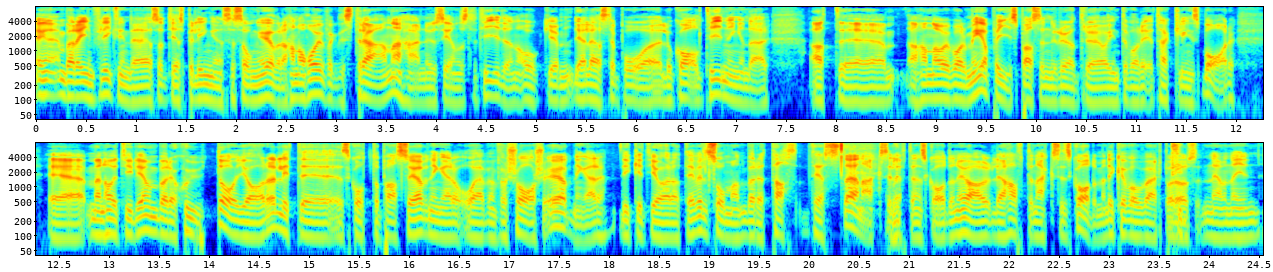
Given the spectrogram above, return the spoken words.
en bara inflikning där, alltså att Jesper Lindgrens säsong är över. Han har ju faktiskt tränat här nu senaste tiden och eh, jag läste på lokaltidningen där att eh, han har ju varit med på ispassen i röd tröja och inte varit tacklingsbar. Eh, men har ju tydligen börjat skjuta och göra lite skott och passövningar och även försvarsövningar. Vilket gör att det är väl så man börjar testa en axel men, efter en skada. Nu har jag haft en axelskada, men det kan vara värt bara att nämna i en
